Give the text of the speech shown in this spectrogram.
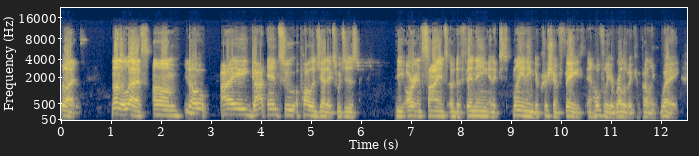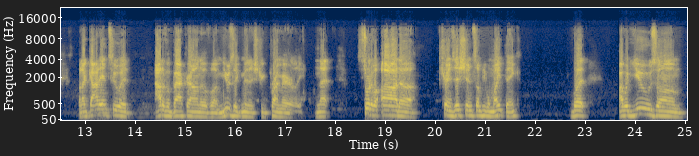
but nonetheless, um, you know, I got into apologetics, which is the art and science of defending and explaining the Christian faith in hopefully a relevant, compelling way. But I got into it out of a background of uh, music ministry primarily, and that sort of an odd uh, transition. Some people might think, but I would use, um,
